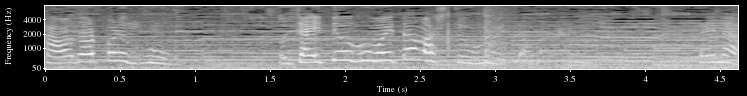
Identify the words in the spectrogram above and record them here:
খাওয়া দাওয়ার পরে ঘুম। যাইতেও ঘুমাইতাম, আসতেও ঘুমাইতাম। তাই না?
